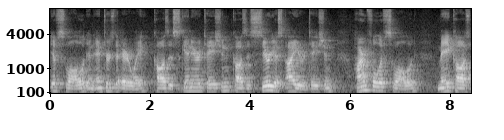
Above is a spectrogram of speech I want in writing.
if swallowed and enters the airway, causes skin irritation, causes serious eye irritation, harmful if swallowed, may cause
